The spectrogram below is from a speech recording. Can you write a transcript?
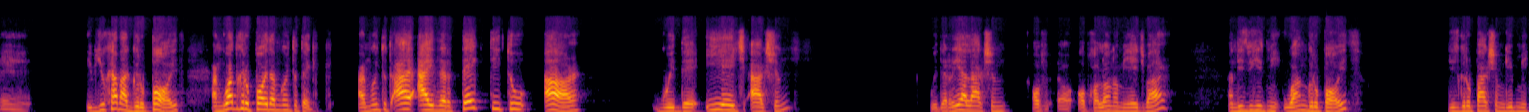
uh, if you have a groupoid, and what groupoid I'm going to take? I'm going to I either take T2R with the EH action, with the real action of, uh, of holonomy H bar, and this gives me one groupoid. This group action give me,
